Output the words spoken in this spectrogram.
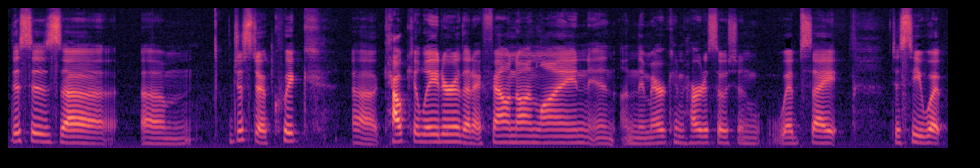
This is uh, um, just a quick uh, calculator that I found online in, on the American Heart Association website to see what,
